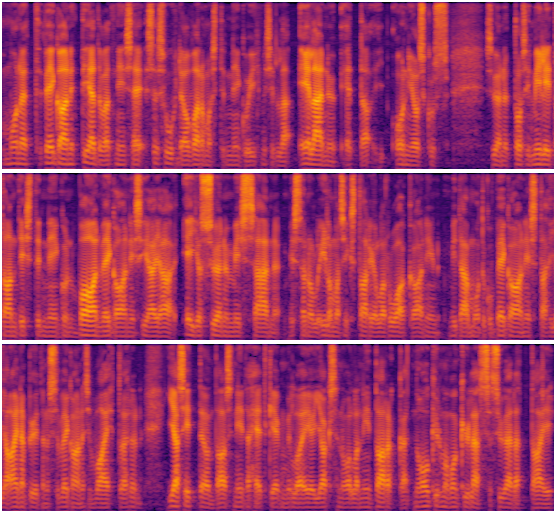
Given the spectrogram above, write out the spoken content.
monet vegaanit tietävät, niin se, se suhde on varmasti niin kuin ihmisillä elänyt, että on joskus syönyt tosi militantisti niin kuin vaan vegaanisia ja ei ole syönyt missään, missä on ollut ilmaisiksi tarjolla ruokaa, niin mitään muuta kuin vegaanista ja aina pyytänyt se vegaanisen vaihtoehdon. Ja sitten on taas niitä hetkiä, milloin ei ole jaksanut olla niin tarkka, että no kyllä mä voin kylässä syödä tai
